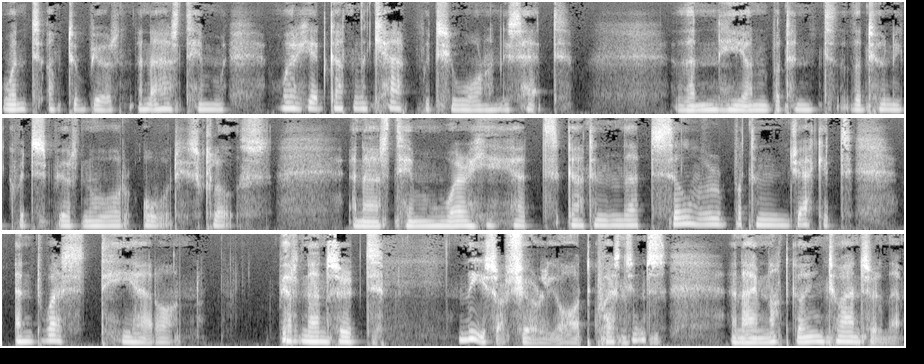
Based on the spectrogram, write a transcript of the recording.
went up to Björn and asked him where he had gotten the cap which he wore on his head. Then he unbuttoned the tunic which Björn wore over his clothes, and asked him where he had gotten that silver buttoned jacket and vest he had on. Björn answered, These are surely odd questions, and I am not going to answer them.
